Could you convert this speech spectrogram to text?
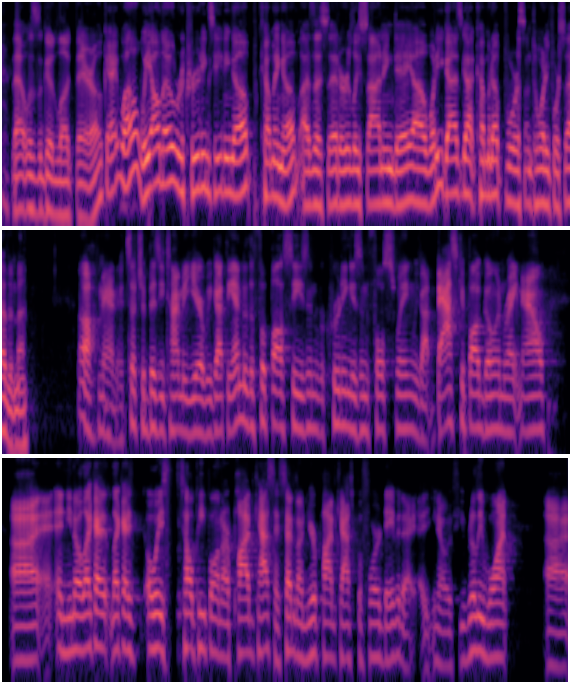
that was the good luck there. Okay, well, we all know recruiting's heating up, coming up. As I said, early signing day. Uh, what do you guys got coming up for us on twenty four seven, man? Oh man, it's such a busy time of year. We got the end of the football season. Recruiting is in full swing. We got basketball going right now. Uh, and you know, like I like I always tell people on our podcast, I said it on your podcast before, David. I, you know, if you really want uh,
